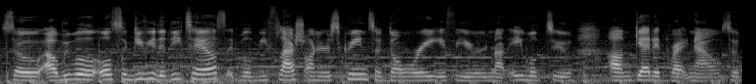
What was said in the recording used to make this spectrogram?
So uh, we will also give you the details. It will be flashed on your screen, so don't worry if you're not able to um, get it right now. So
